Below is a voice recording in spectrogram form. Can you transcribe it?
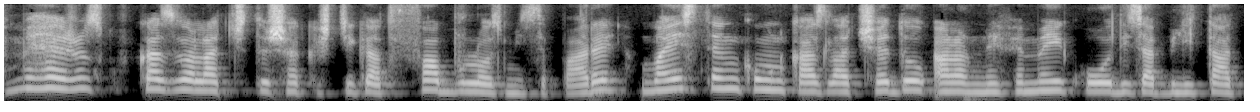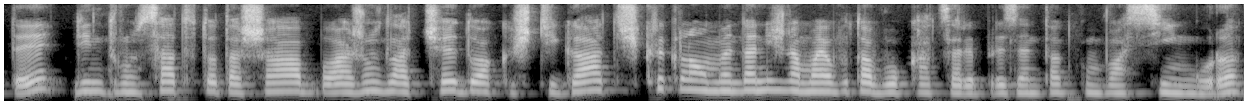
Femeia a ajuns cu cazul la CEDO și a câștigat fabulos, mi se pare. Mai este încă un caz la CEDO al unei femei cu o dizabilitate, dintr-un sat tot așa, a ajuns la CEDO, a câștigat și cred că la un moment dat nici n-a mai avut avocat, s-a reprezentat cumva singură.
